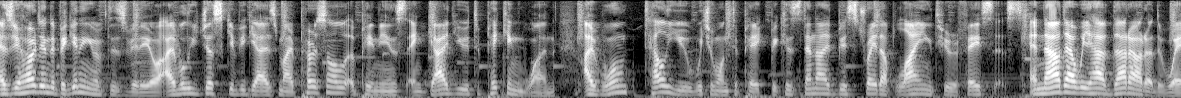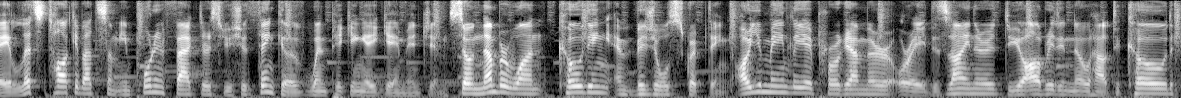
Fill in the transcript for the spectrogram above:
As you heard in the beginning of this video, I will just give you guys my personal opinions and guide you to picking one. I won't tell you which one to pick because then I'd be straight up lying to your faces. And now that we have that out of the way, let's talk about some important factors you should think of when picking a game engine. So number one, coding and visual scripting. Are you mainly a programmer or a designer? Do you already know know how to code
